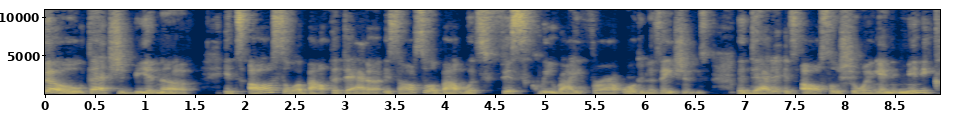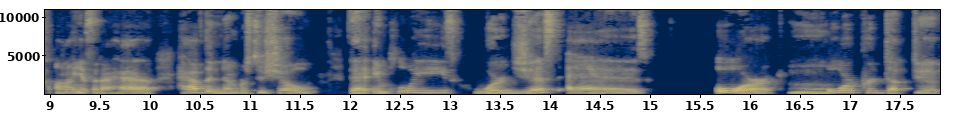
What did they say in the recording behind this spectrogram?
though that should be enough. It's also about the data. It's also about what's fiscally right for our organizations. The data is also showing, and many clients that I have have the numbers to show that employees were just as or more productive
